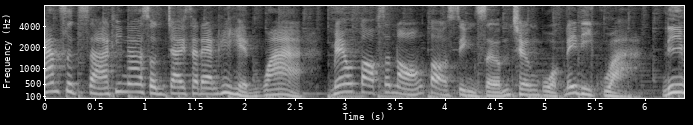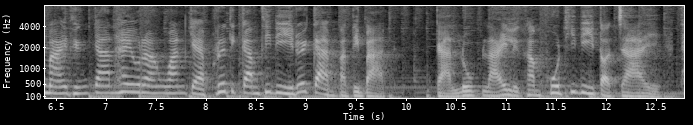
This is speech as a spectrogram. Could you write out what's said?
การศึกษาที่น่าสนใจแสดงให้เห็นว่า แมวตอบสนองต่อสิ่งเสริมเชิงบวกได้ดีกว่า นี่หมายถึงการให้รางวัลแก่พฤติกรรมที่ดีด้วยการปฏิบัติ การลูบไล้หรือคำพูดที่ดีต่อใจ แท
